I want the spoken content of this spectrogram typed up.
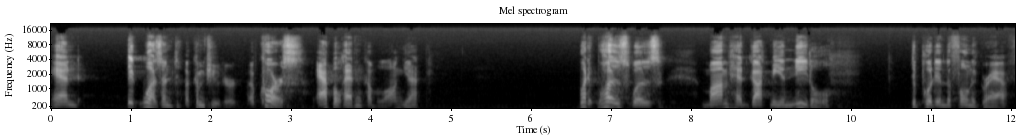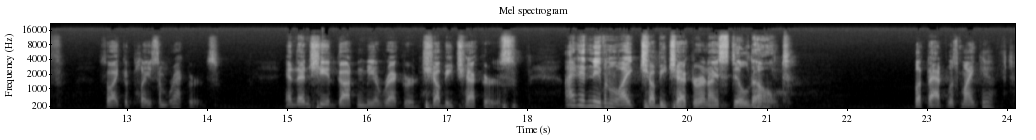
and it wasn't a computer. Of course, Apple hadn't come along yet. What it was was mom had got me a needle to put in the phonograph so I could play some records. And then she had gotten me a record, Chubby Checkers. I didn't even like Chubby Checker, and I still don't. But that was my gift.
